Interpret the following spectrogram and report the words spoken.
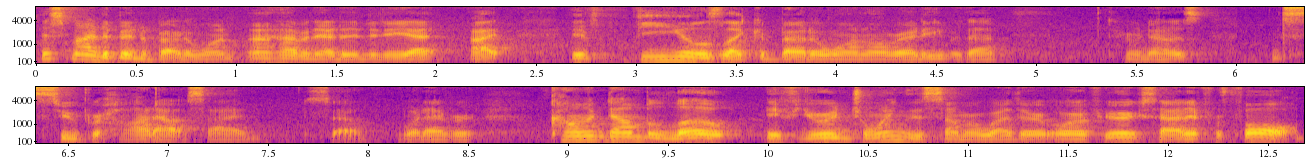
this might have been a better one. I haven't edited it yet. I, it feels like a better one already, but that who knows? It's super hot outside, so whatever. Comment down below if you're enjoying the summer weather or if you're excited for fall.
